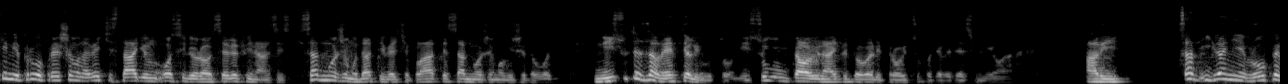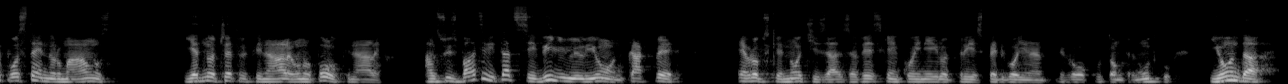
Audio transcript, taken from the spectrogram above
Ham je prvo prešao na veći stadion, osigurao sebe finansijski. Sad možemo dati veće plate, sad možemo više dovoditi. Nisu te zaleteli u to, nisu kao United doveli trojicu po 90 miliona. Ali sad igranje Evrope postaje normalnost. Jedno četvrt finale, ono polufinale. Ali su izbacili tad Sevilju i Lyon, kakve evropske noći za, za West Ham koji nije igrao 35 godina Evropu u tom trenutku. I onda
